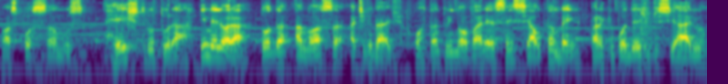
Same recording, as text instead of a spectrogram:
nós possamos reestruturar e melhorar toda a nossa atividade. Portanto, inovar é essencial também para que o Poder Judiciário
